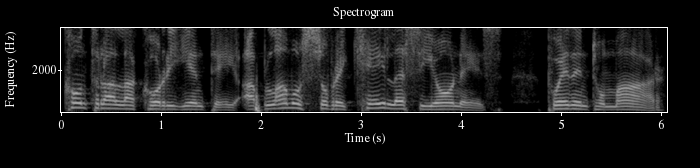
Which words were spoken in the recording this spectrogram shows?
contra la corriente, hablamos sobre qué lesiones pueden tomar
